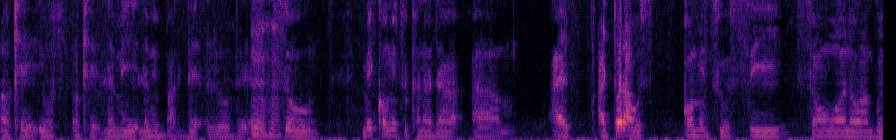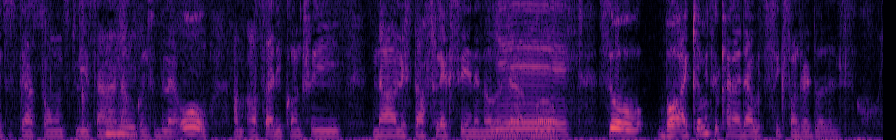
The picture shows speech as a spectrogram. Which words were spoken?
Okay, it was okay. Let me let me back that a little bit. Mm-hmm. So, me coming to Canada, um, I I thought I was coming to see someone or I'm going to stay at someone's place and mm-hmm. I'm going to be like, oh, I'm outside the country now let's start flexing and all yeah. of that. But, so, but I came into Canada with six hundred dollars. Holy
